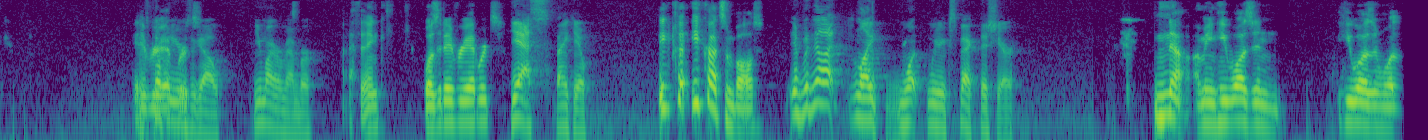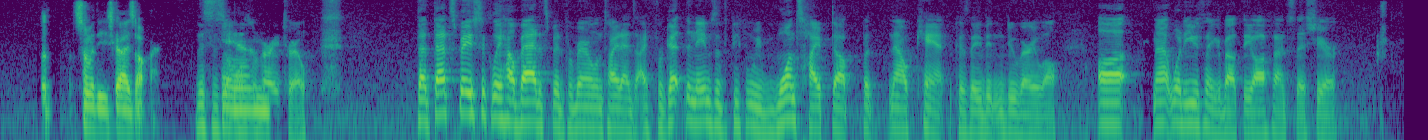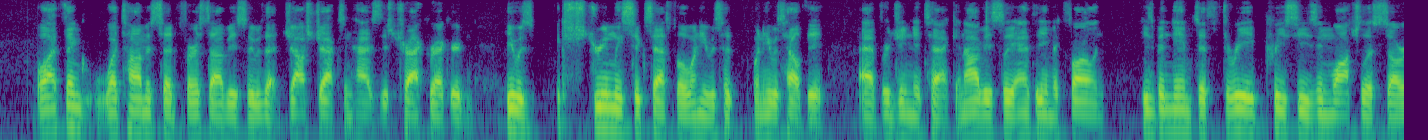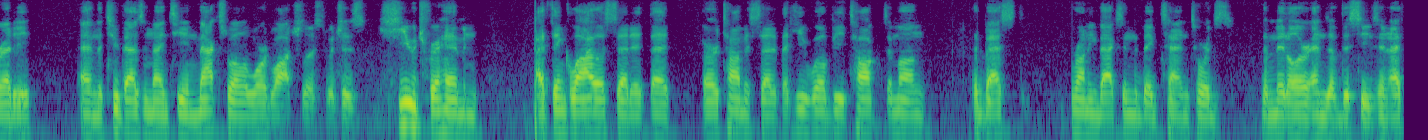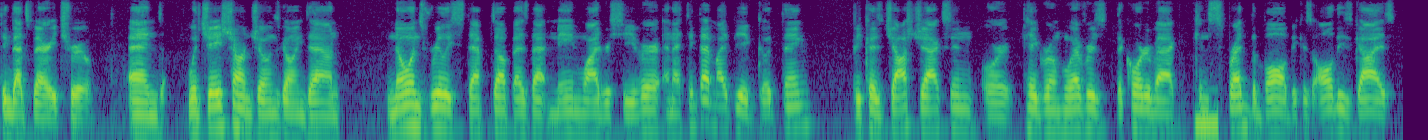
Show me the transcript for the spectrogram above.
Avery a couple Edwards. years ago. You might remember. I think was it Avery Edwards? Yes, thank you. He cu- he caught some balls. Yeah, but not like what we expect this year. No, I mean he wasn't. He wasn't what some of these guys are. This is and... also very true that that's basically how bad it's been for Maryland tight ends. I forget the names of the people we once hyped up, but now can't because they didn't do very well. Uh, Matt, what do you think about the offense this year? Well, I think what Thomas said first, obviously, was that Josh Jackson has this track record. He was extremely successful when he was when he was healthy at Virginia Tech, and obviously Anthony McFarland. He's been named to three preseason watch lists already, and the 2019 Maxwell Award watch list, which is huge for him and I think Lila said it that, or Thomas said it that he will be talked among the best running backs in the Big Ten towards the middle or end of the season. I think that's very true. And with Jeshaun Jones going down, no one's really stepped up as that main wide receiver, and I think that might be a good thing because Josh Jackson or Pigrome, whoever's the quarterback, can spread the ball because all these guys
